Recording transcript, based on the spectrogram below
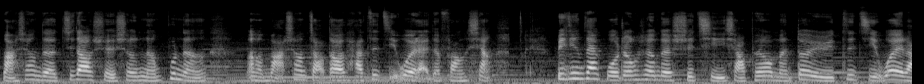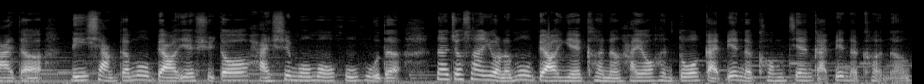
马上的知道学生能不能。呃，马上找到他自己未来的方向。毕竟在国中生的时期，小朋友们对于自己未来的理想跟目标，也许都还是模模糊糊的。那就算有了目标，也可能还有很多改变的空间、改变的可能。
